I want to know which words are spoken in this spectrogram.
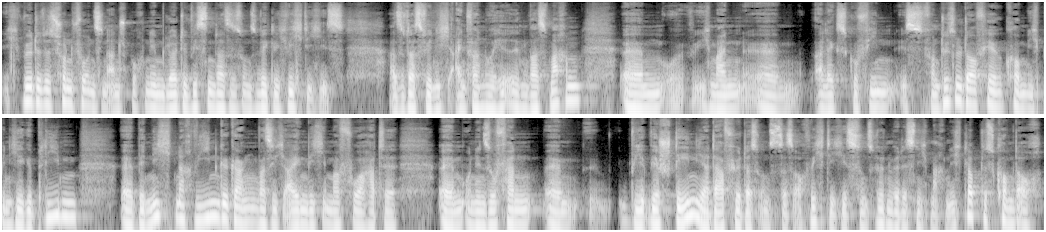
ich würde das schon für uns in Anspruch nehmen, Leute wissen, dass es uns wirklich wichtig ist. Also, dass wir nicht einfach nur hier irgendwas machen. Ähm, ich meine, ähm, Alex Goffin ist von Düsseldorf hergekommen, ich bin hier geblieben, äh, bin nicht nach Wien gegangen, was ich eigentlich immer vorhatte. Ähm, und insofern, wir, wir stehen ja dafür, dass uns das auch wichtig ist, sonst würden wir das nicht machen. Ich glaube, das kommt auch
